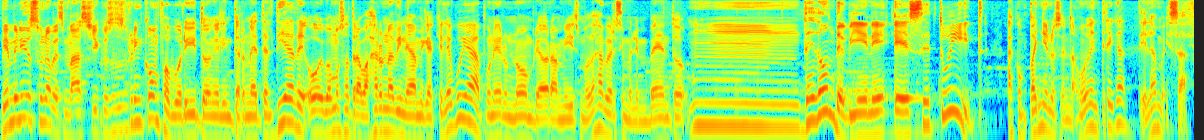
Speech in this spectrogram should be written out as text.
Bienvenidos una vez más, chicos, a su rincón favorito en el internet. El día de hoy vamos a trabajar una dinámica que le voy a poner un nombre ahora mismo. Deja ver si me lo invento. Mm, ¿De dónde viene ese tweet? Acompáñenos en la nueva entrega de la mesa.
